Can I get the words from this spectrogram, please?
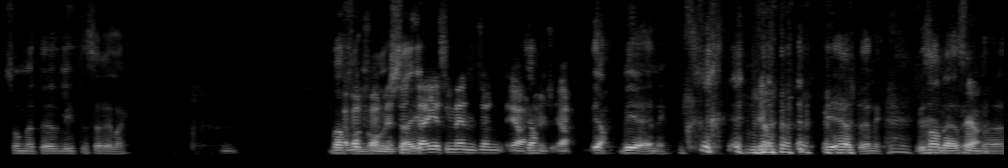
Som et eliteserielag. Hvert fall når med Skeie- sier som en sånn Ja. Ja. ja. Ja, vi er enige. vi er helt enige. Hvis han er sånn eh,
